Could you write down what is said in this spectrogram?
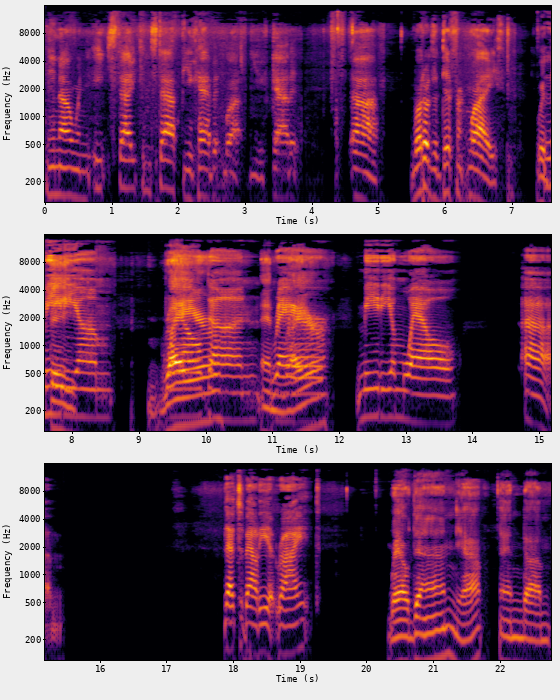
you know, when you eat steak and stuff, you have it what? You've got it. Uh, what are the different ways? Would Medium. be rare. well done, and rare, rare. medium well. Um, that's about it, right? Well done, yeah. And um,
